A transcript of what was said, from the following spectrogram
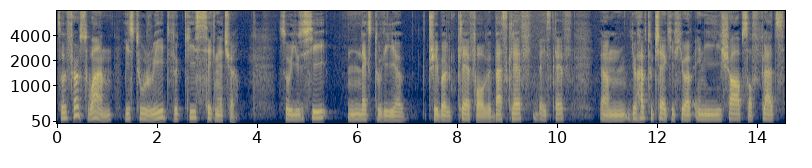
So the first one is to read the key signature. So you see next to the uh, treble clef or the bass clef, bass clef, um, you have to check if you have any sharps or flats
